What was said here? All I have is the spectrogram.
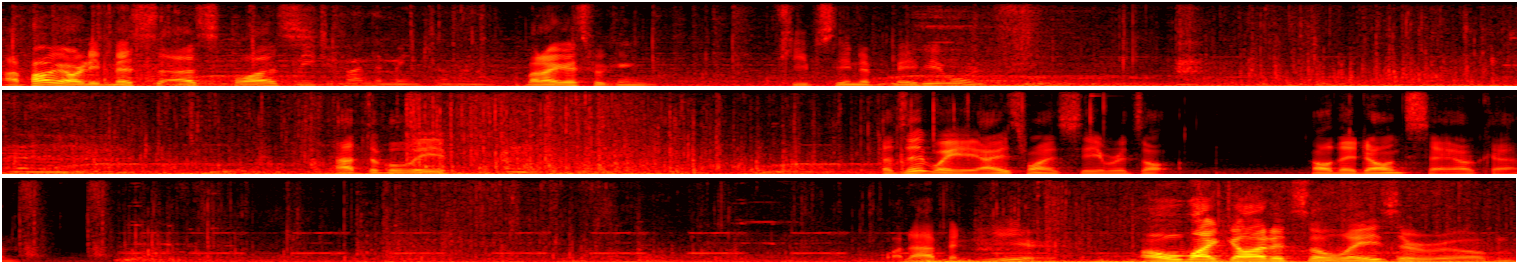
I probably already missed the S plus. Need to find the main terminal. But I guess we can keep seeing if maybe it works. Have to believe. That's it? Wait, I just want to see result. Oh, they don't say. Okay. What happened here? Oh my god, it's the laser room.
